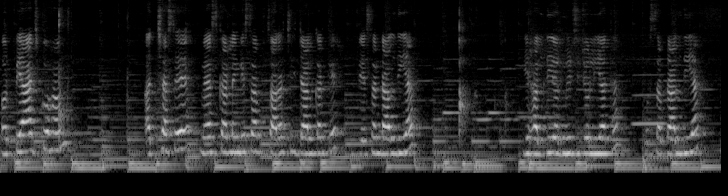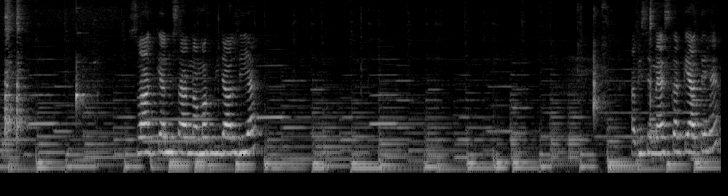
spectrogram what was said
और प्याज को हम अच्छा से मैश कर लेंगे सब, सारा चीज़ डाल करके। बेसन डाल दिया। ये हल्दी और मिर्च जो लिया था, वो सब डाल दिया। स्वाद के अनुसार नमक भी डाल दिया। अब इसे मैश करके आते हैं।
